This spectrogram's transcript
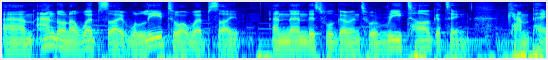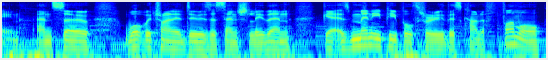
um, and on our website will lead to our website and then this will go into a retargeting campaign. And so, what we're trying to do is essentially then get as many people through this kind of funnel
